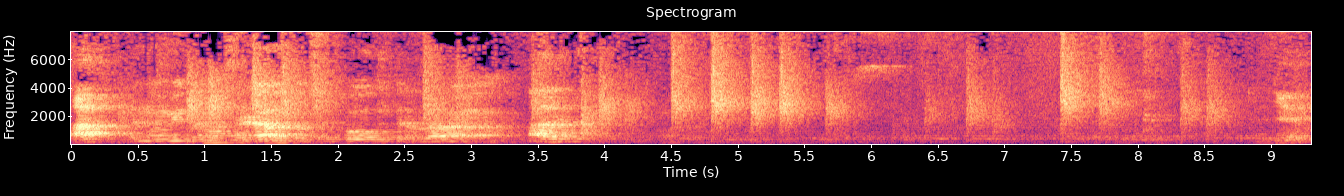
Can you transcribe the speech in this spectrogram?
Ah, El movimiento es más acelerado, entonces puedo quitar la. vale. ¿Entiendes?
